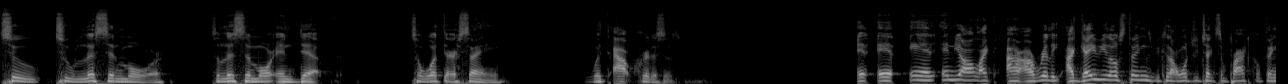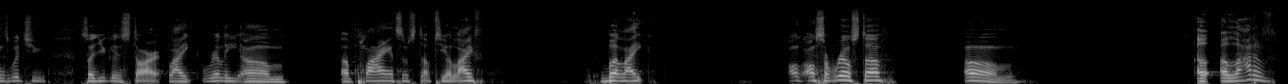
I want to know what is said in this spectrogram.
to to listen more, to listen more in depth to what they're saying, without criticism and and and, and y'all like I, I, really I gave you those things because I want you to take some practical things with you so you can start like really um applying some stuff to your life. But like on, on some real stuff, um a, a lot of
